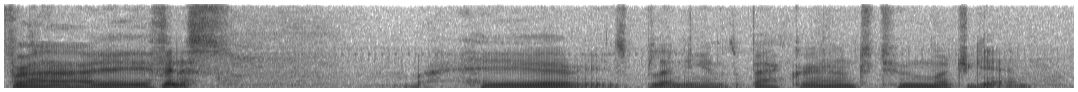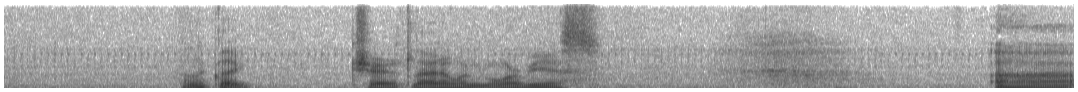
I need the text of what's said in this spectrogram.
Friday Fitness. My hair is blending into the background too much again. I look like Jared Leto in Morbius. Uh,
